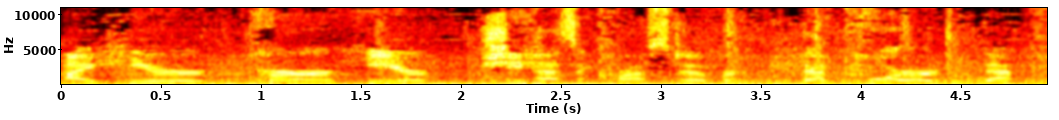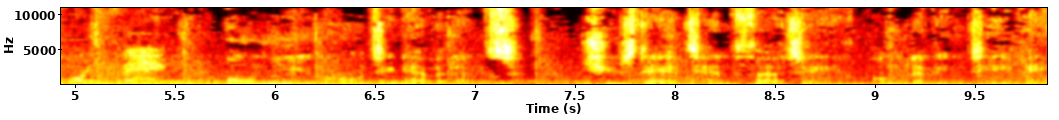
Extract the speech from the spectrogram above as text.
I hear her here. She hasn't crossed over. That poor, that poor thing. All new haunting evidence, Tuesday at 10.30 on Living TV.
